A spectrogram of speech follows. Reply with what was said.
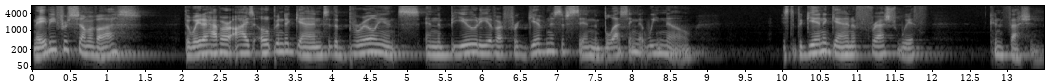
Maybe for some of us, the way to have our eyes opened again to the brilliance and the beauty of our forgiveness of sin, the blessing that we know is to begin again afresh with confession.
